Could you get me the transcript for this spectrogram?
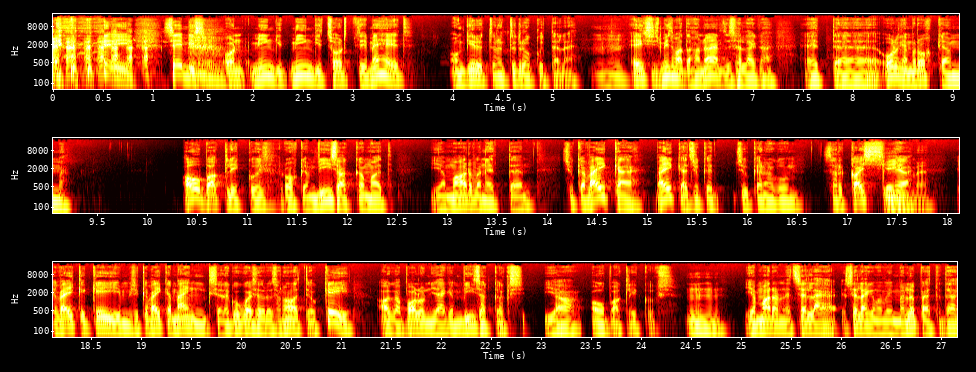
ei, see, mis on mingid, mingit sorti mehed on kirjutanud tüdrukutele mm -hmm.. ehk siis, mis ma tahan öelda sellega, et äh, olgem rohkem aupaklikud, rohkem viisakamad ja ma arvan, et äh, sihuke väike, väike sihuke, sihuke nagu sarkasm ja, ja väike game, sihuke väike mäng selle kogu asja juures on alati okei okay,, aga palun jäägem viisakaks ja aupaklikuks mm. -hmm ja ma arvan, et selle, sellega me võime lõpetada,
